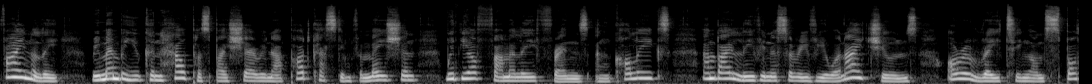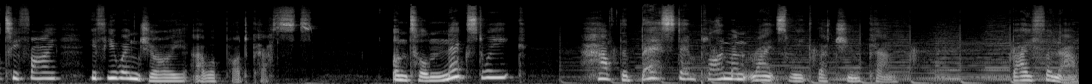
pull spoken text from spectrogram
Finally, remember you can help us by sharing our podcast information with your family, friends, and colleagues, and by leaving us a review on iTunes or a rating on Spotify if you enjoy our podcasts. Until next week, have the best employment rights week that you can. Bye for now.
